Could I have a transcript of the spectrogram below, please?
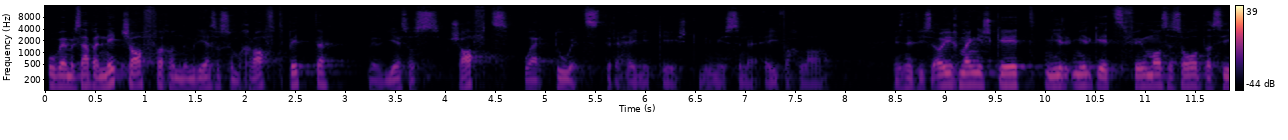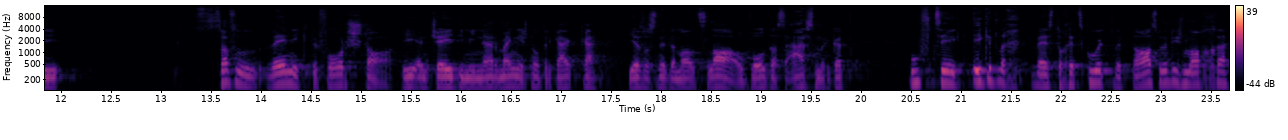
Und wenn wir es eben nicht schaffen, können wir Jesus um Kraft bitten, weil Jesus schafft es und er tut es, der Heilige Geist. Wir müssen ihn einfach lassen. Ich weiß nicht, wie es euch manchmal geht. Mir, mir geht es vielmals so, dass ich so viel wenig davor stehe. Ich entscheide mich dann manchmal noch dagegen, Jesus nicht einmal zu lassen, obwohl das er es mir aufzeigt. Eigentlich wäre es doch jetzt gut, wenn du das würdest machen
